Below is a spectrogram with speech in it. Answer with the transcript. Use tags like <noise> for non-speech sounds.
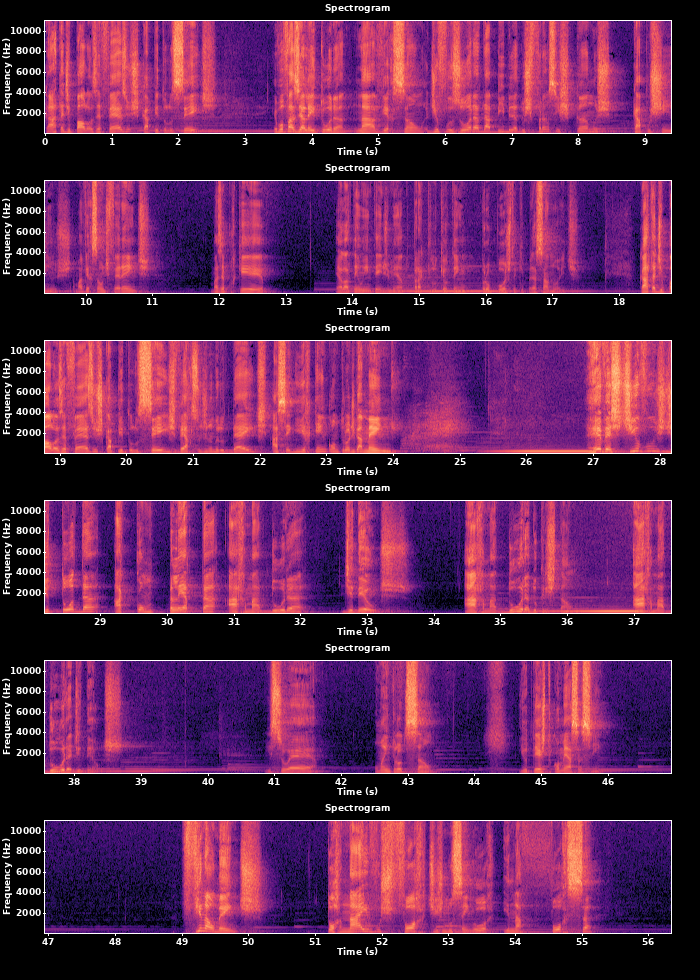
Carta de Paulo aos Efésios, capítulo 6. Eu vou fazer a leitura na versão difusora da Bíblia dos franciscanos capuchinhos. É uma versão diferente, mas é porque ela tem um entendimento para aquilo que eu tenho proposto aqui para essa noite. Carta de Paulo aos Efésios, capítulo 6, verso de número 10 a seguir. Quem encontrou, diga amém. amém. Revestivos de toda a completa completa armadura de Deus, a armadura do cristão, a armadura de Deus. Isso é uma introdução. E o texto começa assim: Finalmente, tornai-vos fortes no Senhor e na força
